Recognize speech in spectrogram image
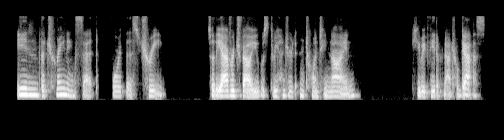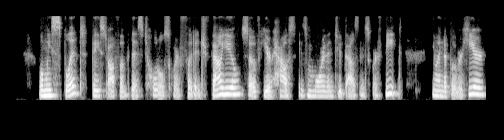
in the training set for this tree. So the average value was 329 cubic feet of natural gas. When we split based off of this total square footage value, so if your house is more than 2000 square feet, you end up over here.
